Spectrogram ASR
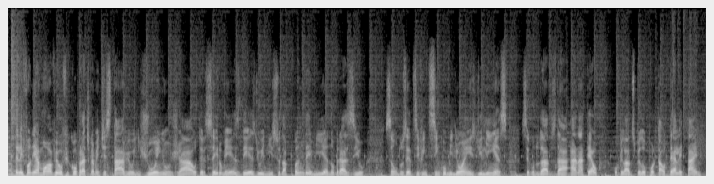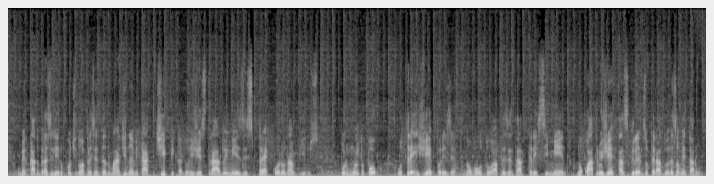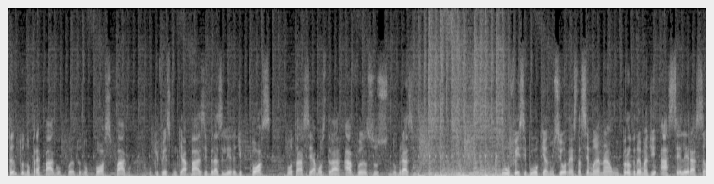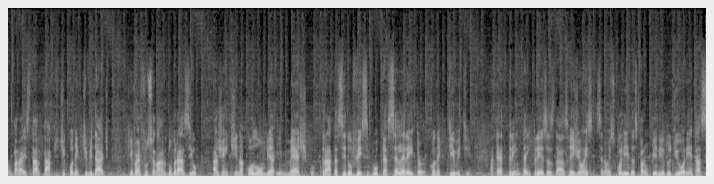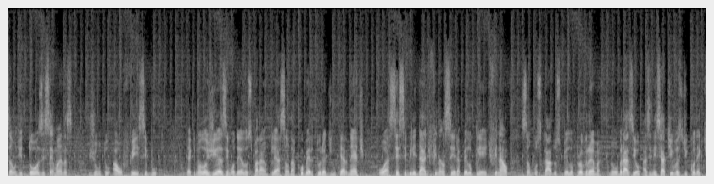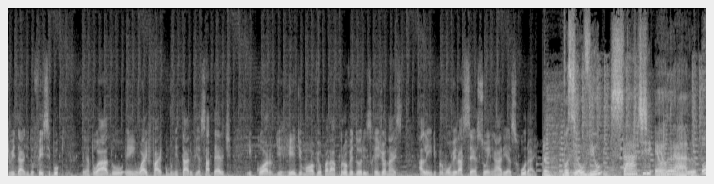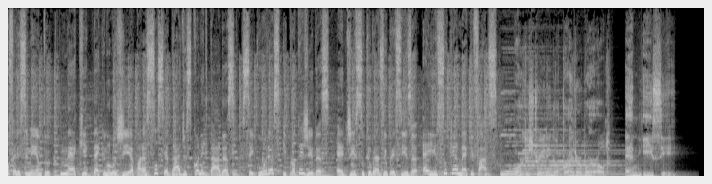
A telefonia móvel ficou praticamente estável em junho, já o terceiro mês desde o início da pandemia no Brasil. São 225 milhões de linhas, segundo dados da Anatel, compilados pelo portal Teletime. O mercado brasileiro continua apresentando uma dinâmica atípica do registrado em meses pré-coronavírus. Por muito pouco, o 3G, por exemplo, não voltou a apresentar crescimento. No 4G, as grandes operadoras aumentaram tanto no pré-pago quanto no pós-pago, o que fez com que a base brasileira de pós voltasse a mostrar avanços no Brasil. O Facebook anunciou nesta semana um programa de aceleração para startups de conectividade que vai funcionar no Brasil, Argentina, Colômbia e México. Trata-se do Facebook Accelerator Connectivity até 30 empresas das regiões serão escolhidas para um período de orientação de 12 semanas junto ao Facebook. Tecnologias e modelos para ampliação da cobertura de internet ou acessibilidade financeira pelo cliente final são buscados pelo programa. No Brasil, as iniciativas de conectividade do Facebook têm atuado em Wi-Fi comunitário via satélite e core de rede móvel para provedores regionais além de promover acesso em áreas rurais. Você ouviu Start Eldorado. Oferecimento NEC, tecnologia para sociedades conectadas, seguras e protegidas. É disso que o Brasil precisa. É isso que a NEC faz. Orchestrating a brighter world. NEC.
